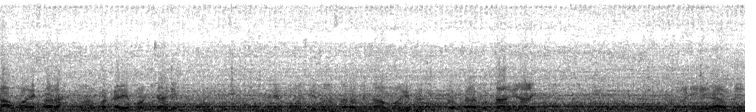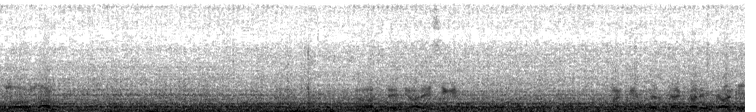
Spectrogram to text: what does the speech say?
ਦਿਖਾਵਾਂਗੇ ਸਾਰਾ। ਹੁਣ ਆਪਾਂ ਘਰੇ ਪਹੁੰਚਾਂਗੇ। ਘਰੇ ਪਹੁੰਚ ਕੇ ਤੁਹਾਨੂੰ ਸਾਰਾ ਦਿਖਾਵਾਂਗੇ ਫਿਰ ਟੋਕਾ ਕੁੱਟਾਂਗੇ ਨਾਲੇ। ਬਣੇ ਰਿਹਾ ਆਪਣੇ ਬਲੌਗ ਨਾਲ। ਰਸਤੇ ਜਾ ਰਹੇ ਸੀਗੇ ਅੱਗੇ ਫਿਰ ਤੈਅ ਘਰੇ ਜਾ ਕੇ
